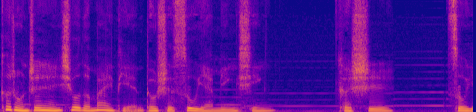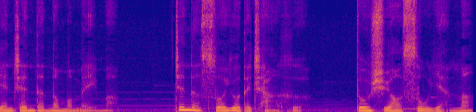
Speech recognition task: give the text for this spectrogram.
各种真人秀的卖点都是素颜明星，可是，素颜真的那么美吗？真的所有的场合都需要素颜吗？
